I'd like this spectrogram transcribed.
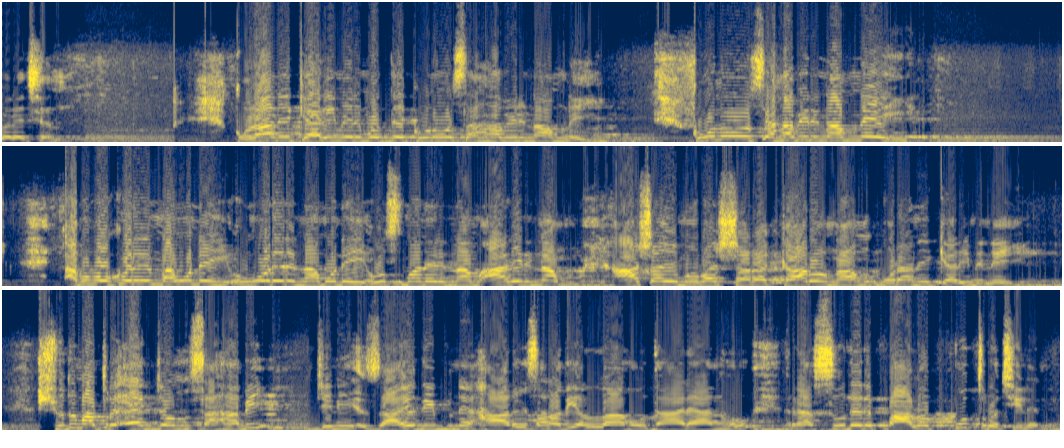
করেছেন। কোরআনে কারিমের মধ্যে কোনো সাহাবীর নাম নেই। কোনো সাহাবীর নাম নেই। আবু বকরের নামও নেই উমরের নামও নেই, ওসমানের নাম, আলীর নাম, আশায় মুবাশশারা কারও নাম কোরআনে কারিমে নেই। শুধুমাত্র একজন সাহাবী, যিনি জায়েদ ইবনে হারেসা রাদিয়াল্লাহু তাআলা আনহু রাসূলের পালক পুত্র ছিলেন।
